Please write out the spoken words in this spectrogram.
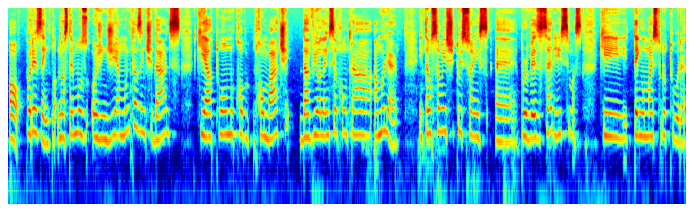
Ó, por exemplo, nós temos hoje em dia muitas entidades que atuam no combate da violência contra a mulher. Então, são instituições, é, por vezes, seríssimas, que têm uma estrutura,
